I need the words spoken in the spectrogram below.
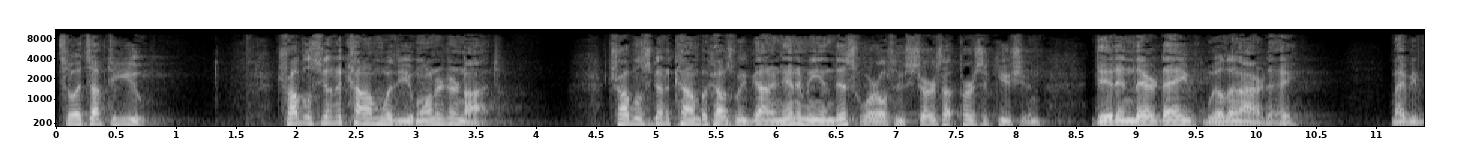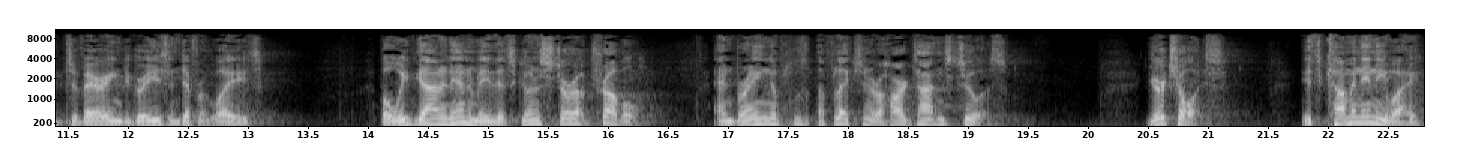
So it's up to you. Trouble's going to come whether you want it or not. Trouble's going to come because we've got an enemy in this world who stirs up persecution, did in their day, will in our day, maybe to varying degrees in different ways. But we've got an enemy that's going to stir up trouble and bring affliction or hard times to us. Your choice. It's coming anyway.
